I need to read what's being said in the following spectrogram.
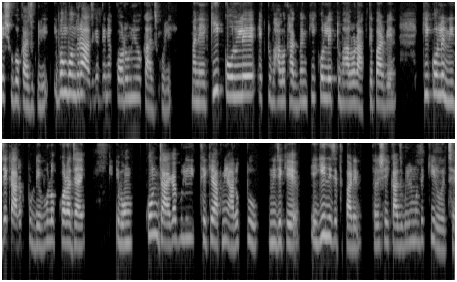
এই শুভ কাজগুলি। এবং বন্ধুরা, আজকের দিনে করণীয় কাজগুলি। মানে কি করলে একটু ভালো থাকবেন, কি করলে একটু ভালো রাখতে পারবেন, কি করলে নিজেকে আরও একটু ডেভেলপ করা যায় এবং কোন জায়গাগুলি থেকে আপনি আরও একটু নিজেকে এগিয়ে নিয়ে যেতে পারেন তাহলে সেই কাজগুলির মধ্যে কি রয়েছে?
